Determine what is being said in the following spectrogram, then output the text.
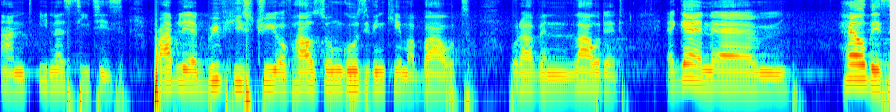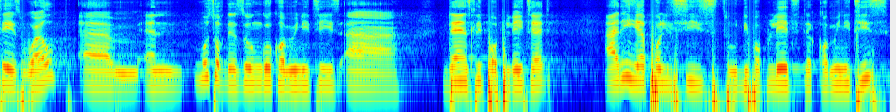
and inner cities. Probably a brief history of how Zongos even came about would have been lauded. Again, um, health, they say, is wealth, um, and most of the Zongo communities are densely populated. I didn't hear policies to depopulate the communities.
